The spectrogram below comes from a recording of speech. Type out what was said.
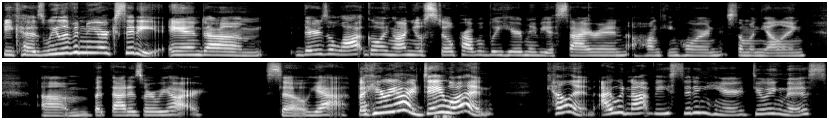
because we live in New York City and um, there's a lot going on. You'll still probably hear maybe a siren, a honking horn, someone yelling, um, but that is where we are. So, yeah, but here we are, day one. Kellen, I would not be sitting here doing this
